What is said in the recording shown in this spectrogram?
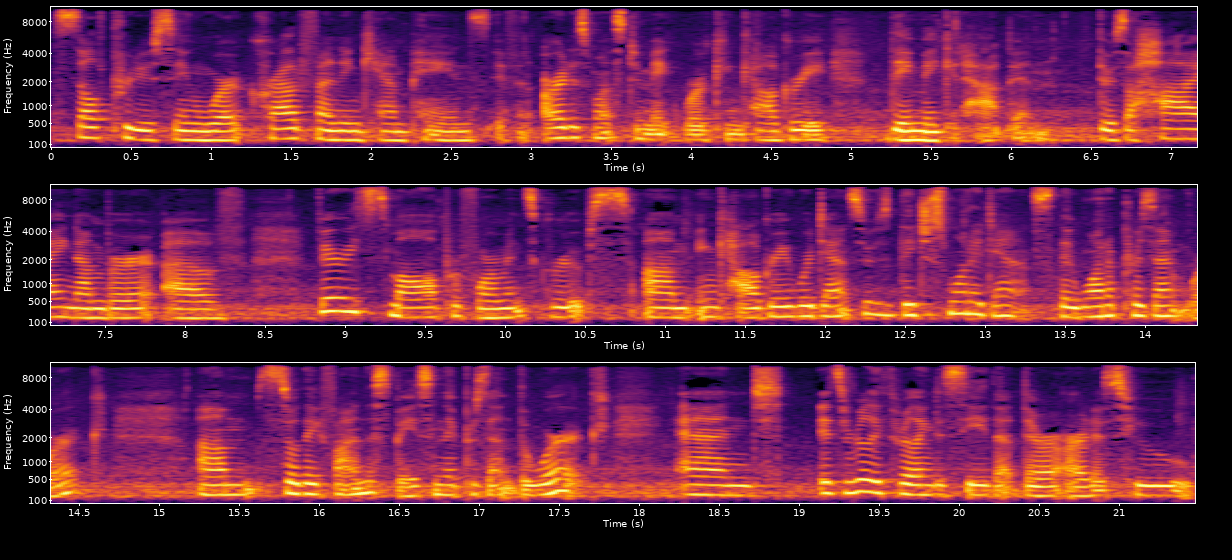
self producing work, crowdfunding campaigns. If an artist wants to make work in Calgary, they make it happen. There's a high number of very small performance groups um, in Calgary where dancers they just want to dance. They want to present work, um, so they find the space and they present the work. And it's really thrilling to see that there are artists who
